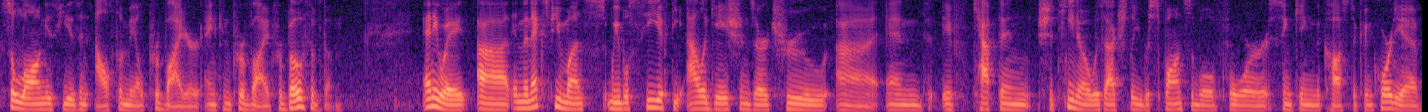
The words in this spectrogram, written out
so long as he is an alpha male provider and can provide for both of them. Anyway, uh, in the next few months, we will see if the allegations are true uh, and if Captain Schettino was actually responsible for sinking the Costa Concordia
